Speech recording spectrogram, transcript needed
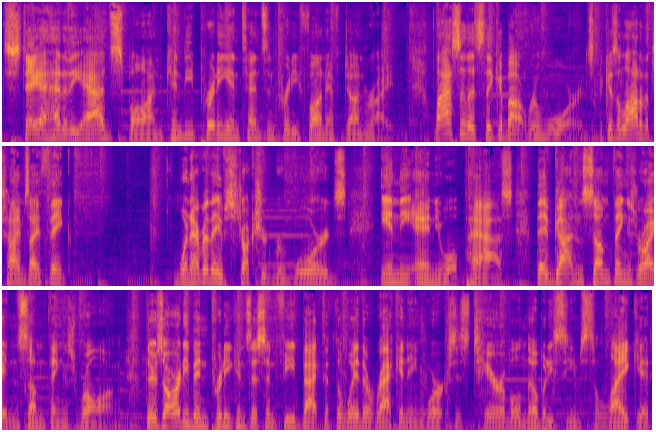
stay ahead of the ad spawn can be pretty intense and pretty fun if done right. Lastly, let's think about rewards because a lot of the times I think whenever they've structured rewards in the annual pass, they've gotten some things right and some things wrong. There's already been pretty consistent feedback that the way the reckoning works is terrible. Nobody seems to like it.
